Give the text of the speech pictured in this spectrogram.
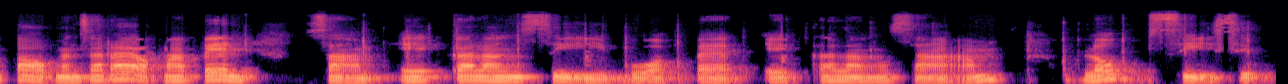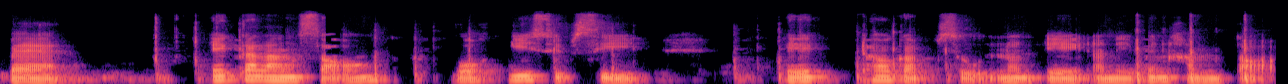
ำตอบมันจะได้ออกมาเป็น 3x กำลัง4บวก 8x กำลัง3ลบ 48 x กำลัง2บวก 24 x เท่ากับ 0 นั่นเอง อันนี้เป็นคำตอบ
